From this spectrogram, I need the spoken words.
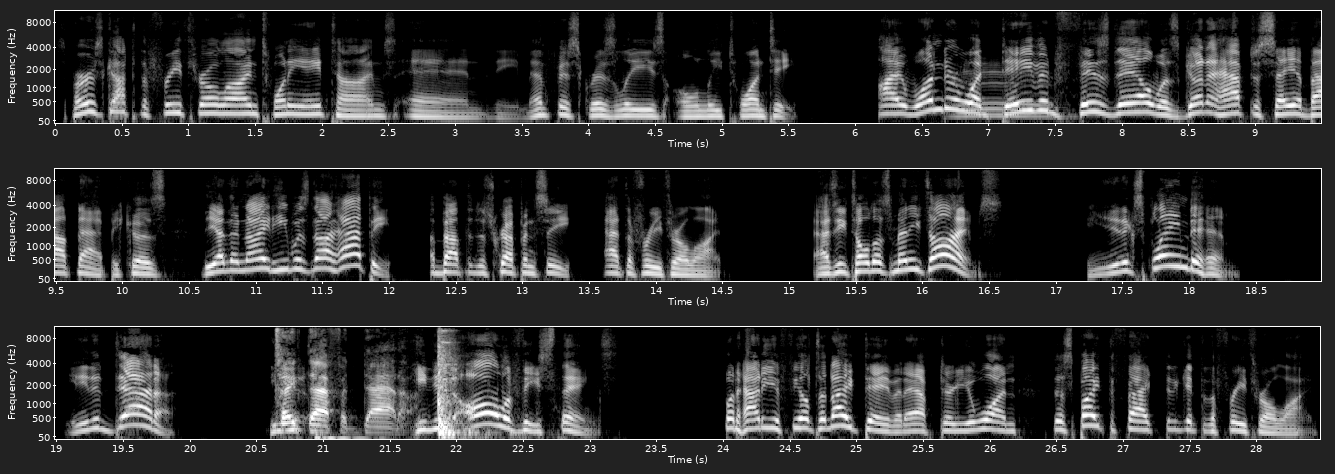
Spurs got to the free throw line 28 times, and the Memphis Grizzlies only 20. I wonder what mm. David Fizdale was going to have to say about that because the other night he was not happy about the discrepancy at the free throw line. As he told us many times, he needed explained to him. He needed data. He Take did, that for data. He did all of these things. But how do you feel tonight, David, after you won, despite the fact that you get to the free throw line?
